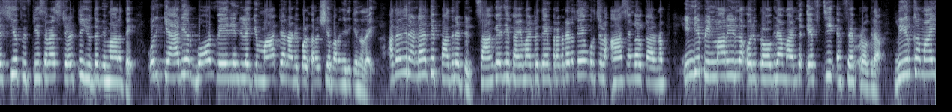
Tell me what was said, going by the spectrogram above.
S U fifty seven stealth യുദ്ധ വിമാനത്തെ ഒരു കാരിയർ ബോൺ വേരിയന്റിലേക്ക് മാറ്റാനാണ് ഇപ്പോൾ റഷ്യ പറഞ്ഞിരിക്കുന്നത്. അതായത് രണ്ടായിരത്തി പതിനെട്ടിൽ സാങ്കേതിക കൈമാറ്റത്തെയും പ്രകടനത്തെയും കുറിച്ചുള്ള ആശങ്കകൾ കാരണം ഇന്ത്യ പിന്മാറിയിരുന്ന ഒരു പ്രോഗ്രാം ആയിരുന്നു F G F A programme ദീർഘമായി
